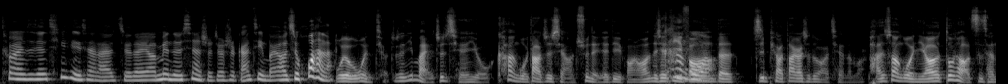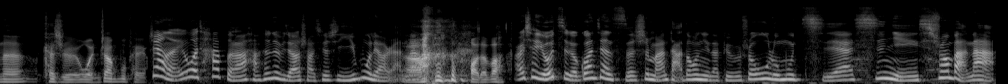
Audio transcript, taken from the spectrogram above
突然之间清醒下来，觉得要面对现实，就是赶紧吧，要去换了。我有个问题啊，就是你买之前有看过大致想去哪些地方，然后那些地方的机票大概是多少钱的吗？盘算过你要多少次才能开始稳赚不赔？这样的，因为它本来航线就比较少，其实是一目了然的。啊，好的吧，而且有几个关键词是蛮打动你的，比如说乌鲁木齐、西宁、西双版纳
